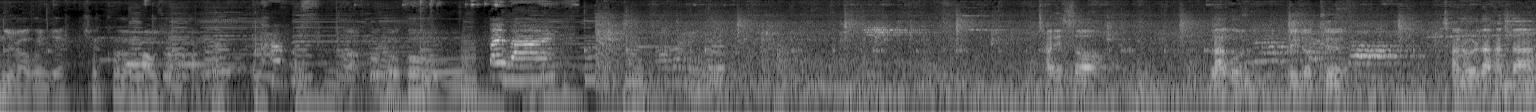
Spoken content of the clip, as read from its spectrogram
하고 이제 체크아웃을 하러 갑니다. 가고 있습니다. 자, 고고고. 바이바이. 잘 있어. 라군 리조트 잘 놀다 간다.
